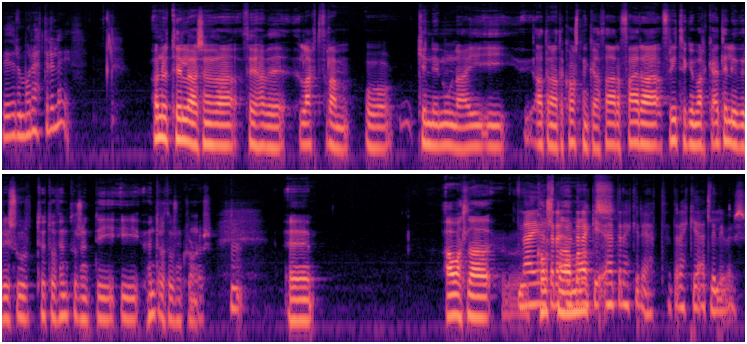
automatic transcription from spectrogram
við erum á réttri leið Önnu til að sem það þeir hafið lagt fram og kynni núna í, í aðranata kostninga það er að færa frítekjumarka ellilífuris úr 25.000 í, í 100.000 krónur. Mm. uh, áallega Nei, þetta er, ekki, þetta er ekki rétt. Þetta er ekki ellilífuris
